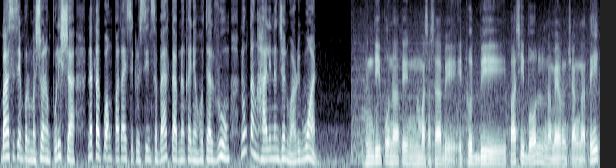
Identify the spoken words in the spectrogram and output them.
Base sa impormasyon ng pulisya, natagpo ang patay si Christine sa bathtub ng kanyang hotel room noong tanghali ng January 1. Hindi po natin masasabi. It could be possible na meron siyang na-take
